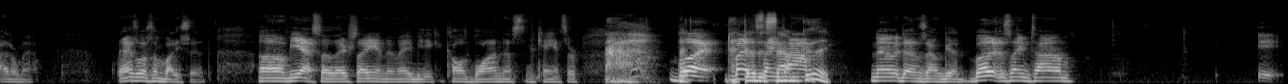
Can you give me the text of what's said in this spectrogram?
I don't know. That's what somebody said. Um, yeah, so they're saying that maybe it could cause blindness and cancer. but That but at the doesn't same sound time- good. No, it doesn't sound good. But at the same time, it,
